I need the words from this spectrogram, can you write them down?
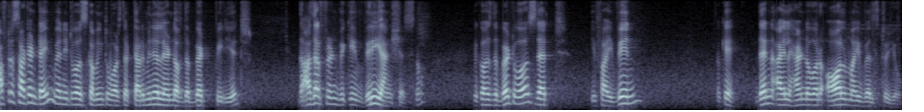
after a certain time when it was coming towards the terminal end of the bet period, the other friend became very anxious, no? because the bet was that if I win, okay, then I will hand over all my wealth to you.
